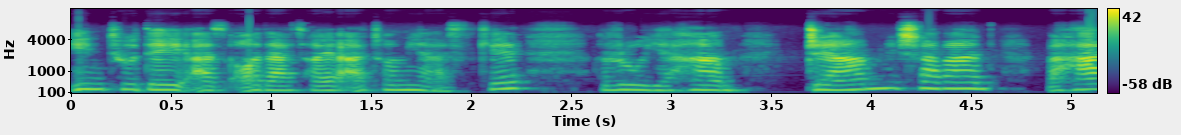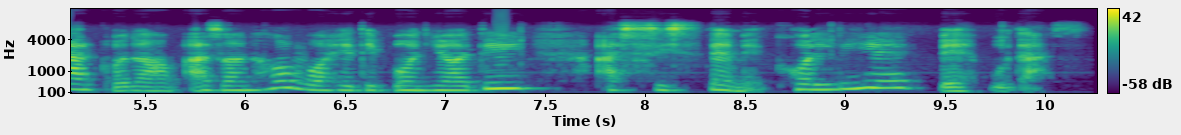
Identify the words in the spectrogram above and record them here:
این توده از عادتهای اتمی است که روی هم جمع می شوند و هر کدام از آنها واحدی بنیادی از سیستم کلی بهبود است.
